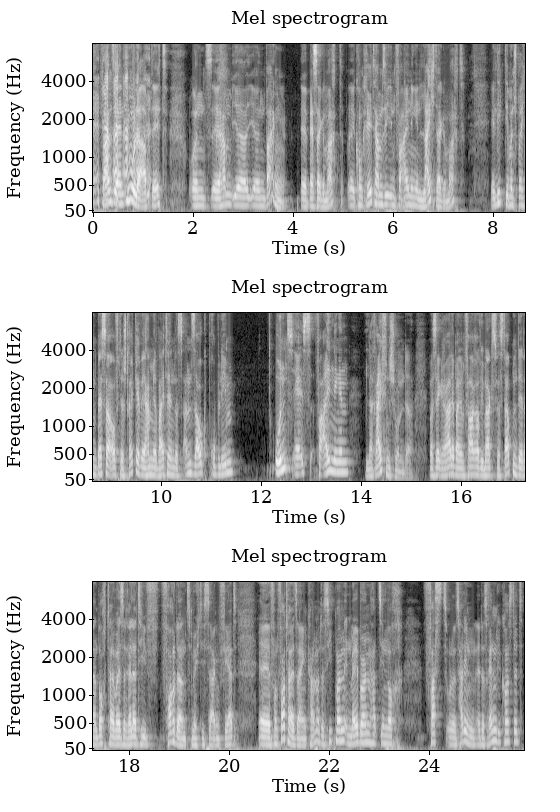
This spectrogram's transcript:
fahren sie ein Imola Update und äh, haben ihr, ihren Wagen äh, besser gemacht. Äh, konkret haben sie ihn vor allen Dingen leichter gemacht. Er liegt dementsprechend besser auf der Strecke. Wir haben ja weiterhin das Ansaugproblem. Und er ist vor allen Dingen reifenschonender, was ja gerade bei einem Fahrer wie Max Verstappen, der dann doch teilweise relativ fordernd, möchte ich sagen, fährt, äh, von Vorteil sein kann. Und das sieht man, in Melbourne hat sie noch fast, oder es hat ihn äh, das Rennen gekostet.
